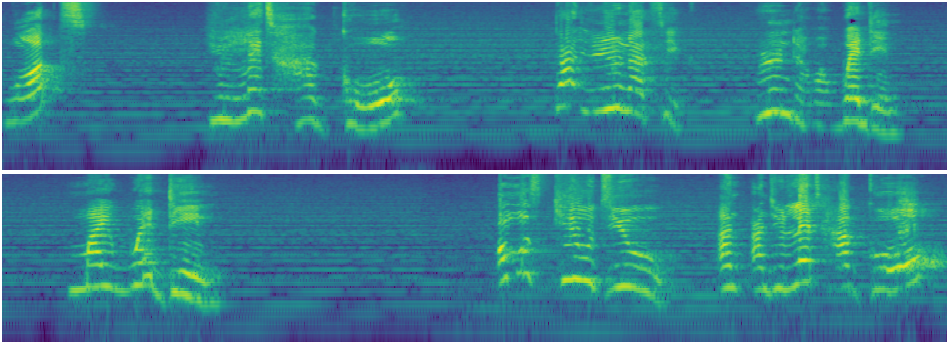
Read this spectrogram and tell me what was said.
What? You let her go? That lunatic ruined our wedding. My wedding. Almost killed you. And, and you let her go?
